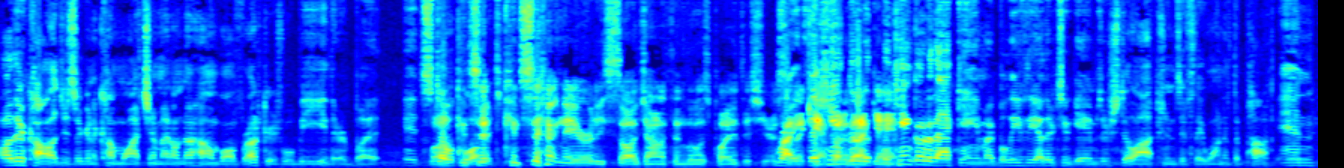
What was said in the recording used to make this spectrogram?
other colleges are going to come watch him. I don't know how involved Rutgers will be either, but it's still well, cool. Consi- considering they already saw Jonathan Lewis play this year, right? So they, they, can't, go, to, go to They can't go to that game. I believe the other two games are still options if they wanted to pop in.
